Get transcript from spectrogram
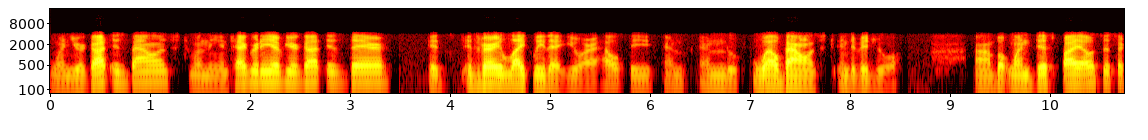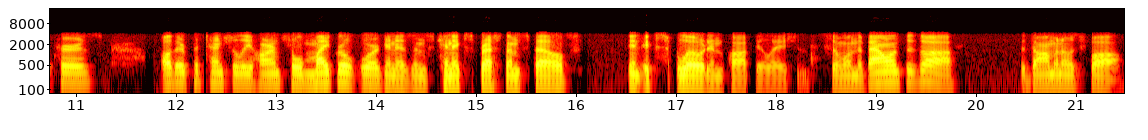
When your gut is balanced, when the integrity of your gut is there, it's it's very likely that you are a healthy and, and well balanced individual. Uh, but when dysbiosis occurs, other potentially harmful microorganisms can express themselves and explode in populations. So when the balance is off, the dominoes fall,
